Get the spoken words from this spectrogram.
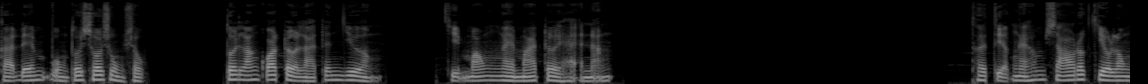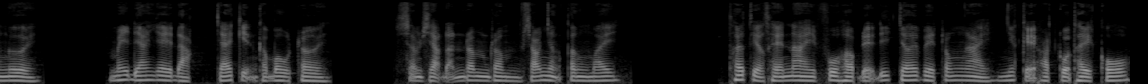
Cả đêm bụng tôi sôi sùng sục. Tôi lăn qua trở lại trên giường, chỉ mong ngày mai trời hạ nắng. Thời tiết ngày hôm sau rất chiều lòng người. Mây đen dày đặc, cháy kín cả bầu trời. Sầm sẹt đánh rầm rầm sau những tầng mây. Thời tiết thế này phù hợp để đi chơi về trong ngày như kế hoạch của thầy cô.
